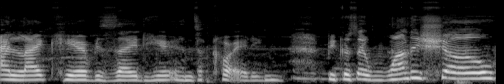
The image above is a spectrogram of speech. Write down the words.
I like here beside here in the curtain. Because I want to show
